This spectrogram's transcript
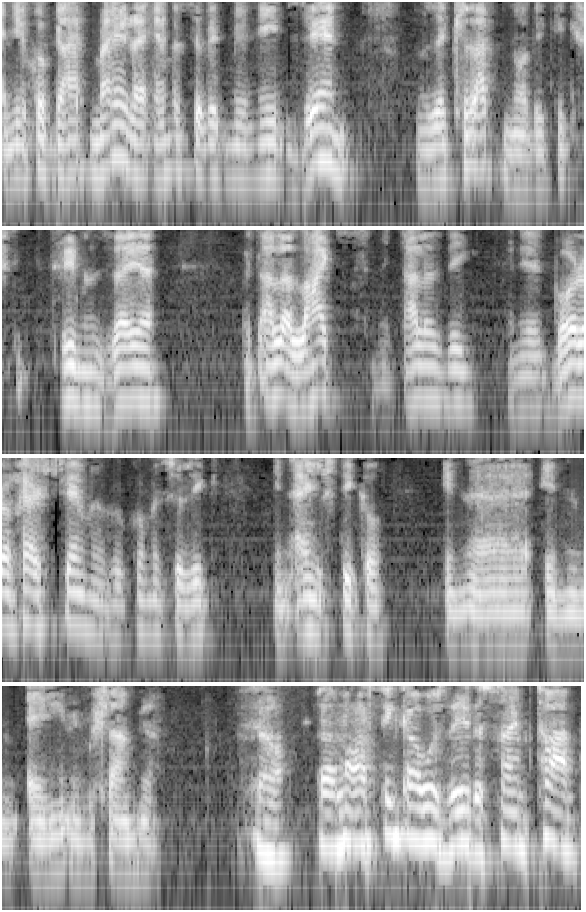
ich hab gehabt, meine Emerson wird mir nicht sehen. Und sie klappen, oder ich getrieben sehr, mit aller Lights, mit alles Ding. Und jetzt Baruch Hashem, und wir kommen zurück in ein Stickel, in, äh, in, in, in Schlange. Yeah. Um, I think I was there the same time.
